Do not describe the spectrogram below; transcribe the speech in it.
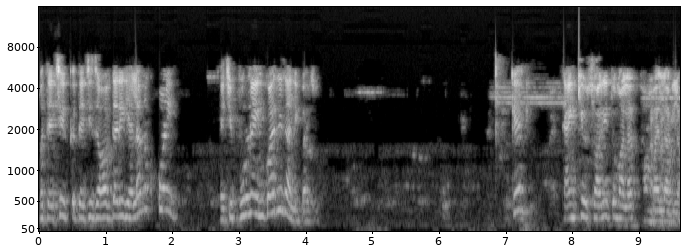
मग त्याची त्याची जबाबदारी घ्यायला नको कोणी? त्याची पूर्ण इन्क्वायरी झाली पाहिजे. ओके थँक्यू सॉरी तुम्हाला थांबायला लागलं.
